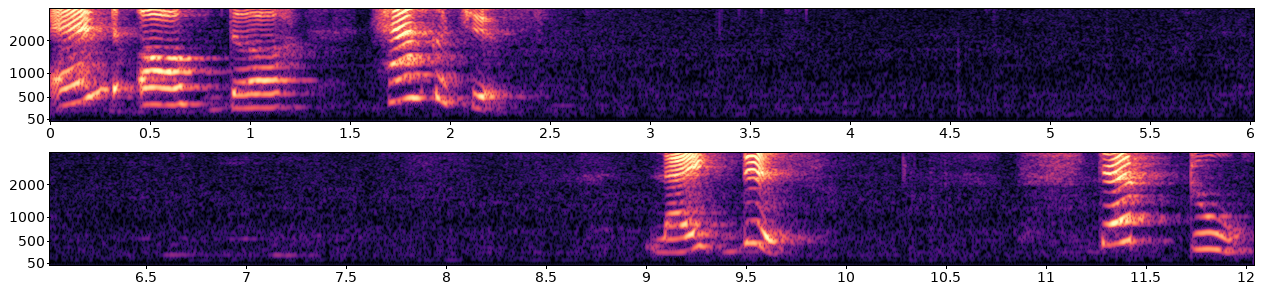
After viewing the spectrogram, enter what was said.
end of the handkerchief. Like this. Step 2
